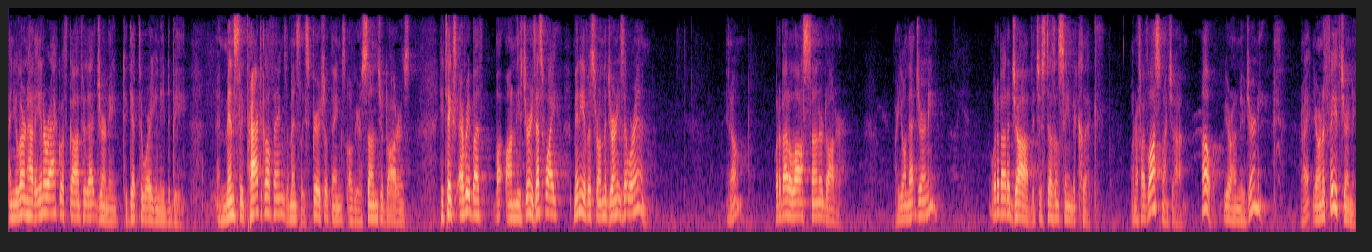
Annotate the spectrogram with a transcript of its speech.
And you learn how to interact with God through that journey to get to where you need to be. Immensely practical things, immensely spiritual things over your sons, your daughters. He takes everybody on these journeys. That's why many of us are on the journeys that we're in. You know? What about a lost son or daughter? Are you on that journey? What about a job that just doesn't seem to click? Wonder if I've lost my job? Oh, you're on a new journey, right? You're on a faith journey.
